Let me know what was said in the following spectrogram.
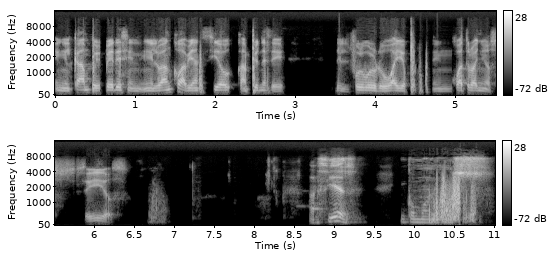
en el campo y Pérez en, el banco habían sido campeones de, del fútbol uruguayo en cuatro años seguidos. Así es. Como nos,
